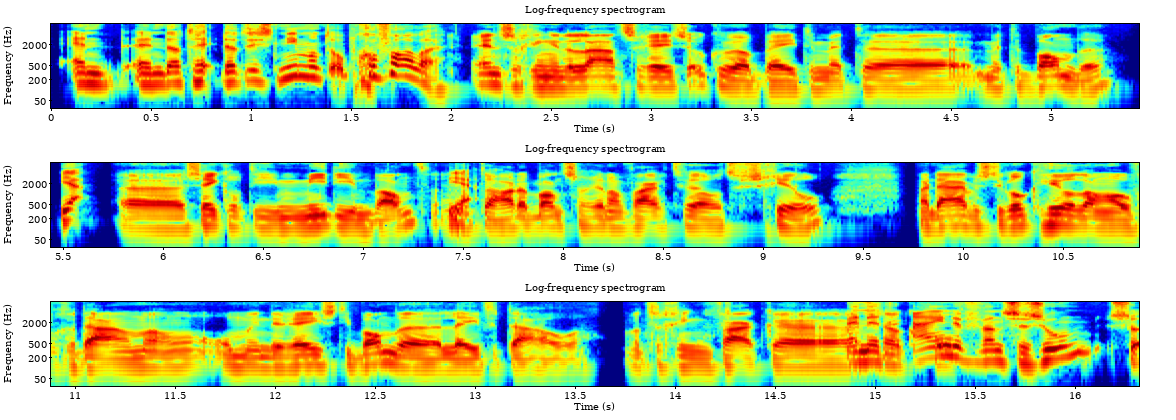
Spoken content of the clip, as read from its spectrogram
En, en dat, dat is niemand opgevallen. En ze gingen de laatste race ook weer wel beter met, eh, met de banden. Ja. Eh, zeker op die medium band. En Ja. Op de harde band zag je dan vaak wel het verschil. Maar daar hebben ze natuurlijk ook heel lang over gedaan om, om in de race die banden leven te houden. Want ze gingen vaak. En het einde van het seizoen zo,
